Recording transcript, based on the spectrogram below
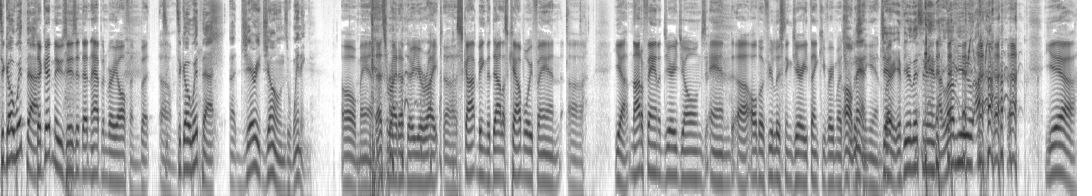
To go with that, the good news is it doesn't happen very often, but um, to go with that, uh, Jerry Jones winning. Oh man, that's right up there. You're right. Uh, Scott, being the Dallas Cowboy fan, uh, yeah, not a fan of Jerry Jones. And uh, although if you're listening, Jerry, thank you very much Oh for man, listening in. Jerry, if you're listening, I love you. Yeah,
